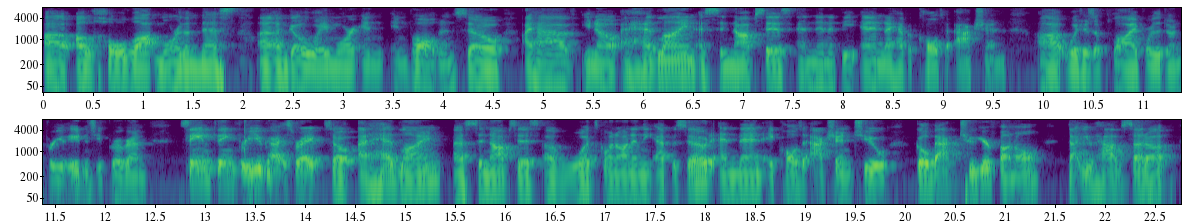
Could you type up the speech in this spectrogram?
uh, a whole lot more than this uh, and go way more in, involved. And so I have, you know, a headline, a synopsis, and then at the end I have a call to action, uh, which is apply for the Done For You agency program. Same thing for you guys, right? So a headline, a synopsis of what's going on in the episode, and then a call to action to go back to your funnel that you have set up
